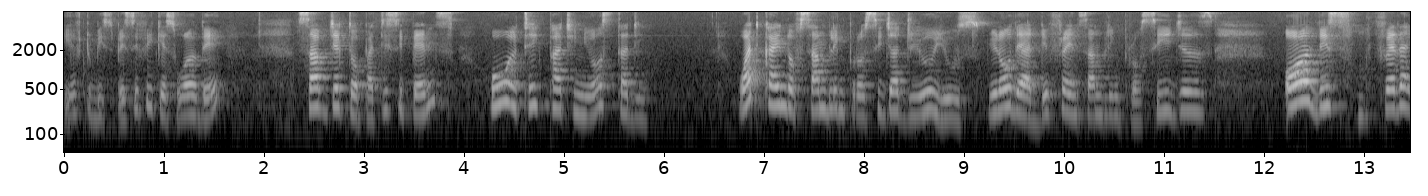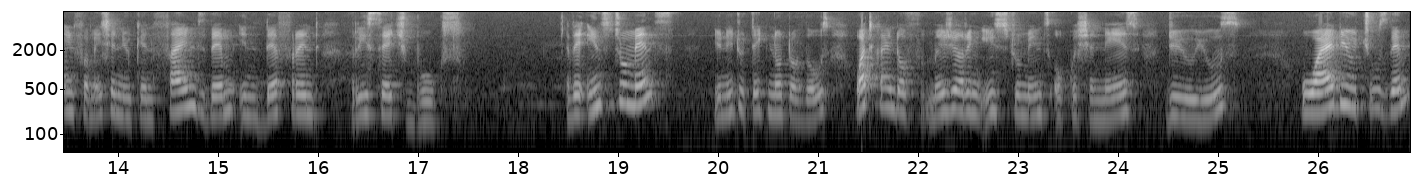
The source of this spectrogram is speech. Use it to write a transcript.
You have to be specific as well there. Subject or participants who will take part in your study what kind of sampling procedure do you use? You know, there are different sampling procedures. All this further information, you can find them in different research books. The instruments, you need to take note of those. What kind of measuring instruments or questionnaires do you use? Why do you choose them?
